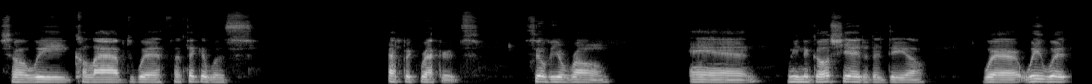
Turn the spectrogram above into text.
So we collabed with I think it was Epic Records, Sylvia Rhone, and we negotiated a deal where we would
